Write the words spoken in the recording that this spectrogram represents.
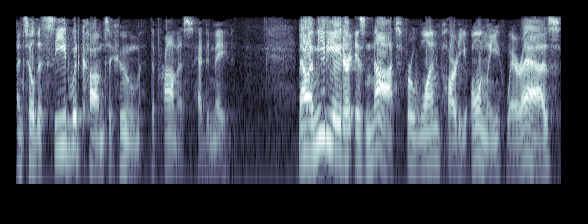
until the seed would come to whom the promise had been made. Now, a mediator is not for one party only, whereas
